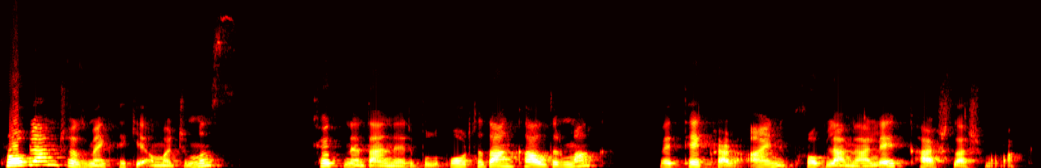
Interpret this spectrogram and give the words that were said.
Problem çözmekteki amacımız kök nedenleri bulup ortadan kaldırmak ve tekrar aynı problemlerle karşılaşmamak.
